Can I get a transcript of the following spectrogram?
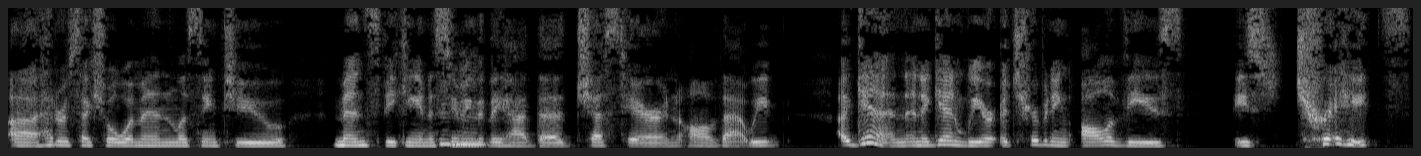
uh, heterosexual women listening to men speaking and assuming Mhm. that they had the chest hair and all of that. We again and again we are attributing all of these these traits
